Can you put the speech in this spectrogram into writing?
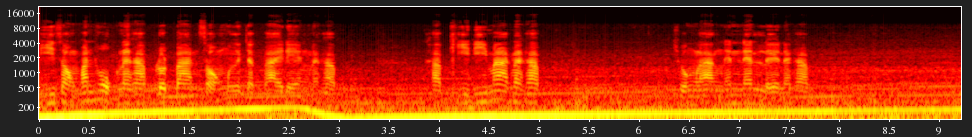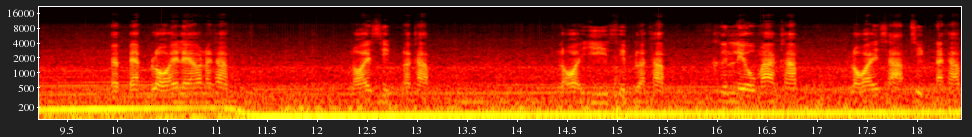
ปี 2006 นะครับ รถบ้าน 2 มือจากป้ายแดงนะครับ ขับขี่ดีมากนะครับ ช่วงล่างแน่น ๆ เลยนะครับแบบแบบร้อยแล้วนะครับร้อยสิบแล้วครับร้อยยี่สิบแล้วครับ ขึ้นเร็วมากครับร้อยสามสิบนะครับ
